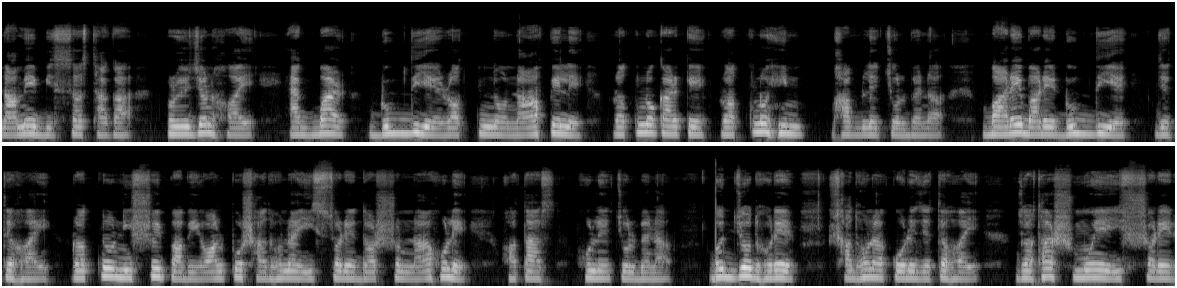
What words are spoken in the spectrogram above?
নামে বিশ্বাস থাকা প্রয়োজন হয়। একবার ডুব দিয়ে রত্ন না পেলে রত্নকারকে রত্নহীন ভাবলে চলবে না। বারে বারে ডুব দিয়ে যেতে হয়, রত্ন নিশ্চয় পাবে, অল্প সাধনায় ঈশ্বরের দর্শন না হলে হতাশ হলে চলবে না। ধৈর্য ধরে সাধনা করে যেতে হয়, যথাসময়ে ঈশ্বরের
